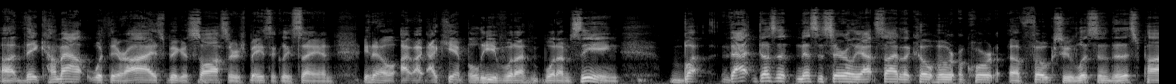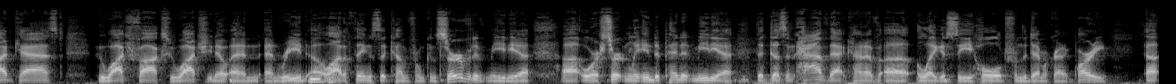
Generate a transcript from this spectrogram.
uh, they come out with their eyes big as saucers, basically saying, you know, I, I- can't believe what I'm what I'm seeing. But that doesn't necessarily outside of the cohort of folks who listen to this podcast, who watch Fox, who watch, you know, and, and read a lot of things that come from conservative media, uh, or certainly independent media that doesn't have that kind of uh, legacy hold from the Democratic Party. Uh,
